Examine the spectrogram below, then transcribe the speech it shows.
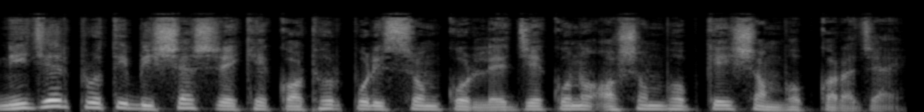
নিজের প্রতি বিশ্বাস রেখে কঠোর পরিশ্রম করলে যে কোনো অসম্ভবকেই সম্ভব করা যায়।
